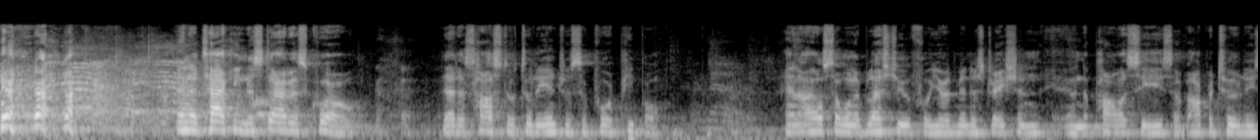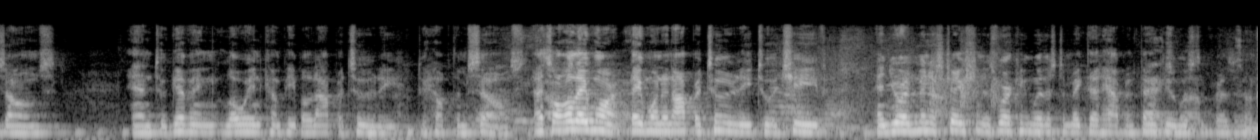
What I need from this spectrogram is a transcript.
and attacking the status quo that is hostile to the interests of poor people. And I also want to bless you for your administration and the policies of opportunity zones and to giving low-income people an opportunity to help themselves. That's all they want. They want an opportunity to achieve, and your administration is working with us to make that happen. Thank you, Mr. President.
